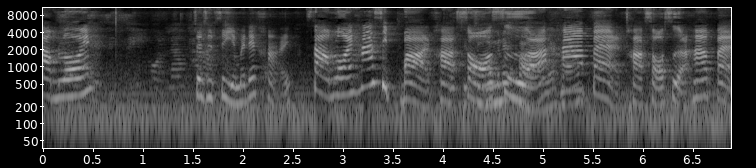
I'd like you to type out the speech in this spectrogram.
300เจ็ดสิบสี่หมดแล้วค่ะเจ็ดสิบสี่ยังไม่ได้ขาย350บาทค่ะ สอเสือ58ค่ะ สอเสือ58ราคา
